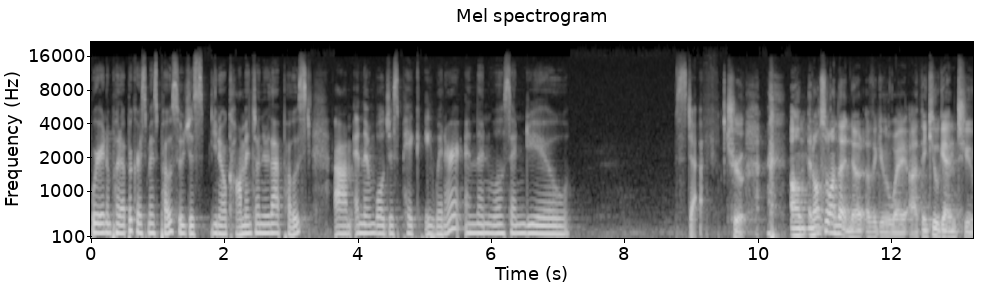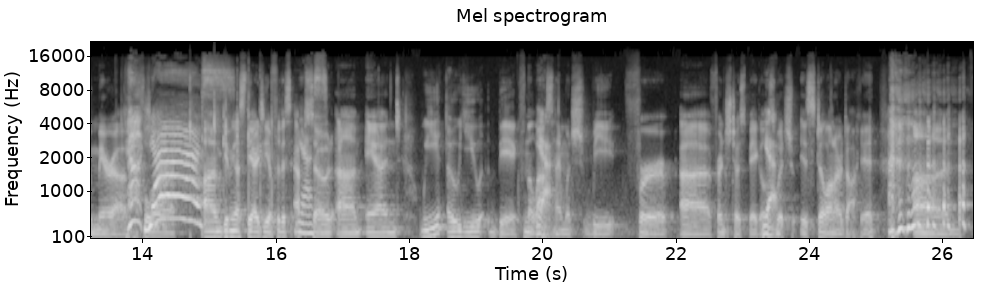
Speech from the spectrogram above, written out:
We're gonna put up a Christmas post, so just you know comment under that post, um, and then we'll just pick a winner, and then we'll send you stuff. True. Um, and also on that note of the giveaway, uh, thank you again to Mara for Yes! um, giving us the idea for this Yes. episode. Um, and we owe you big from the last Yeah. time, which we for uh, French toast bagels, Yeah. which is still on our docket.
